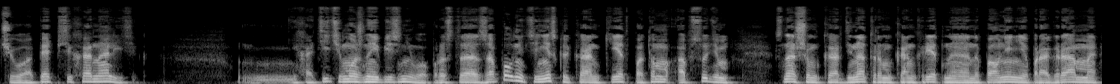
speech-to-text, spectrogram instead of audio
Чего, опять психоаналитик? Не хотите, можно и без него. Просто заполните несколько анкет, потом обсудим с нашим координатором конкретное наполнение программы,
